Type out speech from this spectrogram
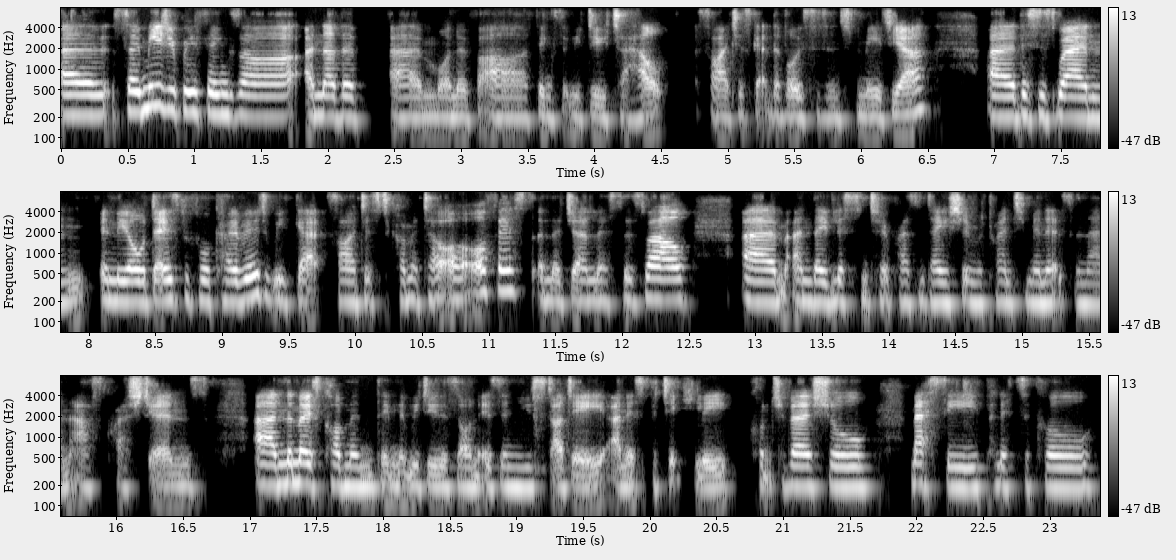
Uh, so media briefings are another um, one of our things that we do to help scientists get their voices into the media. Uh, this is when, in the old days before COVID, we'd get scientists to come into our office and the journalists as well, um, and they'd listen to a presentation for 20 minutes and then ask questions. And the most common thing that we do this on is a new study, and it's particularly controversial, messy, political,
